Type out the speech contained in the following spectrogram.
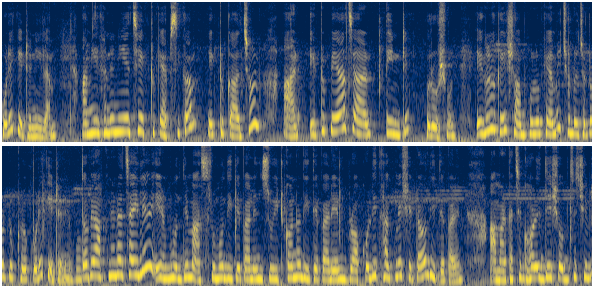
করে কেটে নিলাম। আমি এখানে নিয়েছি একটু ক্যাপসিকাম, একটু গাজর আর একটু পেঁয়াজ আর তিনটে রসুন। এগুলোকে সবগুলোকে আমি ছোট ছোট টুকরো করে কেটে নেব। তবে আপনারা চাইলে এর মধ্যে মাশরুমও দিতে পারেন সুইটকর্নও দিতে পারেন ব্রকলি থাকলে সেটাও দিতে পারেন। আমার কাছে ঘরের যে সবজি ছিল,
